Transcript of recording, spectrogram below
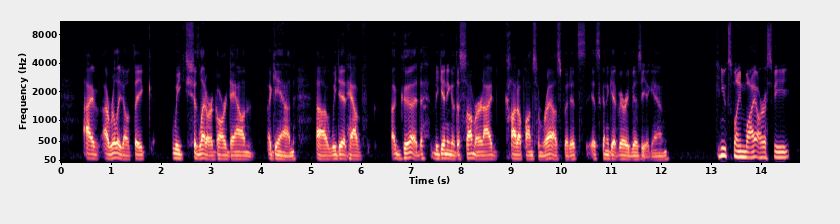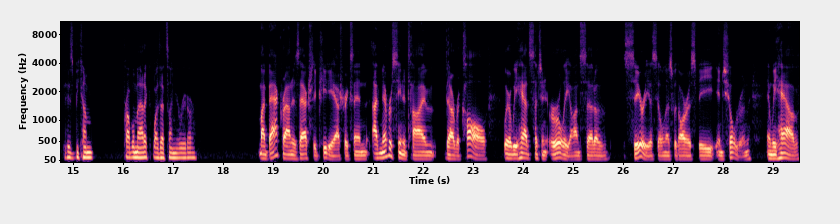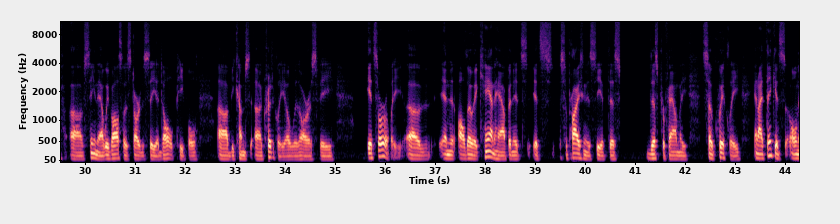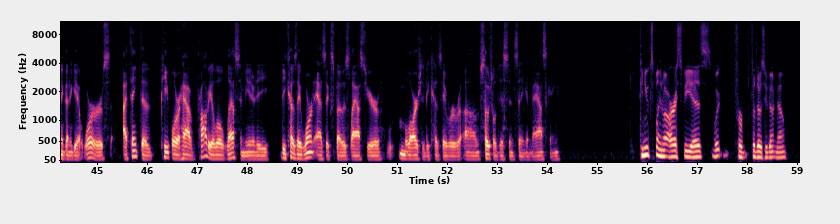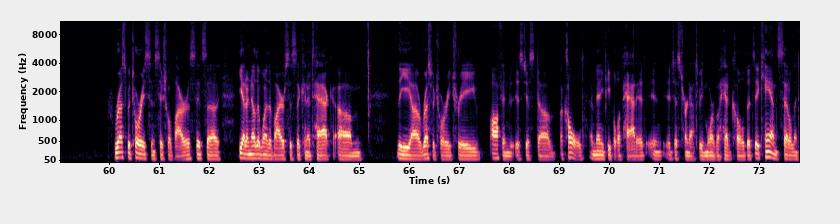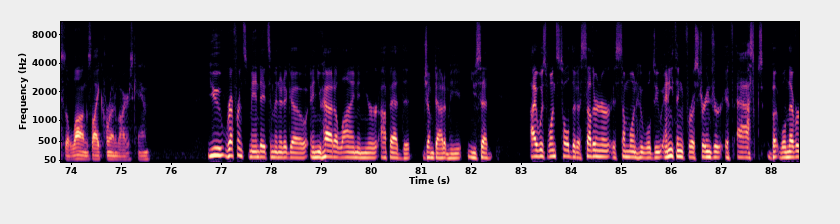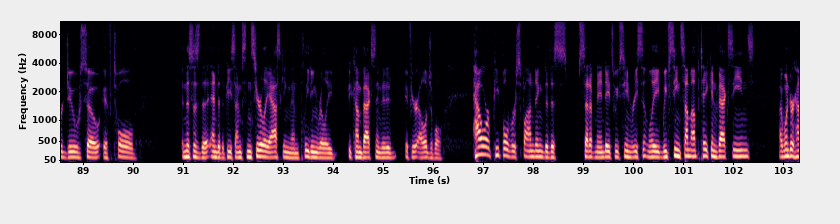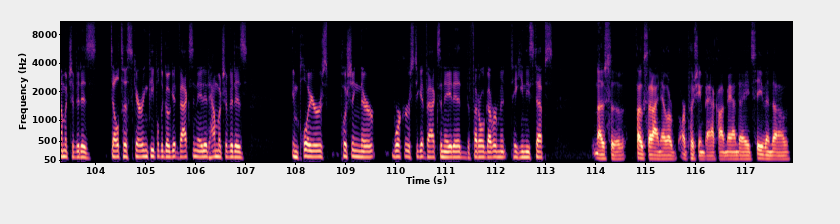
I I really don't think we should let our guard down again. Uh, we did have a good beginning of the summer, and I caught up on some rest, but it's it's going to get very busy again. Can you explain why RSV has become problematic? Why that's on your radar? My background is actually pediatrics, and I've never seen a time that I recall where we had such an early onset of serious illness with RSV in children, and we have uh, seen that. We've also started to see adult people uh, become uh, critically ill with RSV it's early, uh, and although it can happen, it's it's surprising to see it this this profoundly so quickly. And I think it's only going to get worse. I think the people are have probably a little less immunity because they weren't as exposed last year, largely because they were um, social distancing and masking. Can you explain what RSV is what, for for those who don't know? Respiratory syncytial virus. It's a uh, yet another one of the viruses that can attack. Um, the uh, respiratory tree often is just uh, a cold, and many people have had it, and it just turned out to be more of a head cold, but it can settle into the lungs like coronavirus can. You referenced mandates a minute ago, and you had a line in your op ed that jumped out at me. You said, I was once told that a Southerner is someone who will do anything for a stranger if asked, but will never do so if told. And this is the end of the piece. I'm sincerely asking, then pleading really become vaccinated if you're eligible. How are people responding to this set of mandates we've seen recently. We've seen some uptake in vaccines. I wonder how much of it is Delta scaring people to go get vaccinated, how much of it is employers pushing their workers to get vaccinated, the federal government taking these steps? Most of the folks that I know are, are pushing back on mandates. Even uh,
